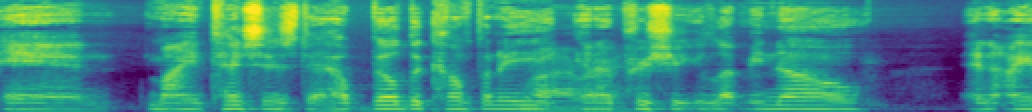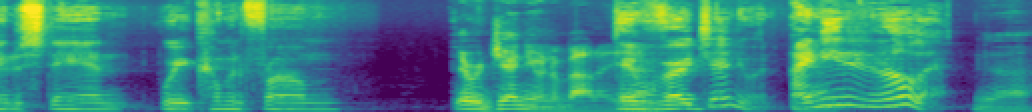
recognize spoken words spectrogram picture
And my intention is to help build the company. Right, and I appreciate you let me know. And I understand where you're coming from. They were genuine about it. They yeah. were very genuine. I needed to know that. yeah.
